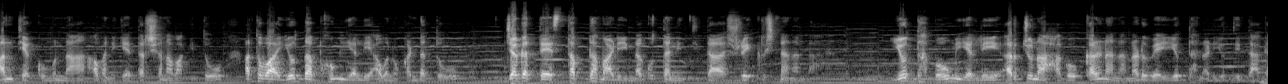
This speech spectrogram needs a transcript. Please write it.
ಅಂತ್ಯಕ್ಕೂ ಮುನ್ನ ಅವನಿಗೆ ದರ್ಶನವಾಗಿದ್ದು, ಅಥವಾ ಯುದ್ಧ ಭೂಮಿಯಲ್ಲಿ ಅವನು ಕಂಡದ್ದು, ಜಗತ್ತೇ ಸ್ತಬ್ಧ ಮಾಡಿ ನಗುತ್ತ ನಿಂತಿದ್ದ ಶ್ರೀಕೃಷ್ಣನನ್ನ. ಯುದ್ಧ ಭೂಮಿಯಲ್ಲಿ ಅರ್ಜುನ ಹಾಗೂ ಕರ್ಣನ ನಡುವೆ ಯುದ್ಧ ನಡೆಯುತ್ತಿದ್ದಾಗ,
